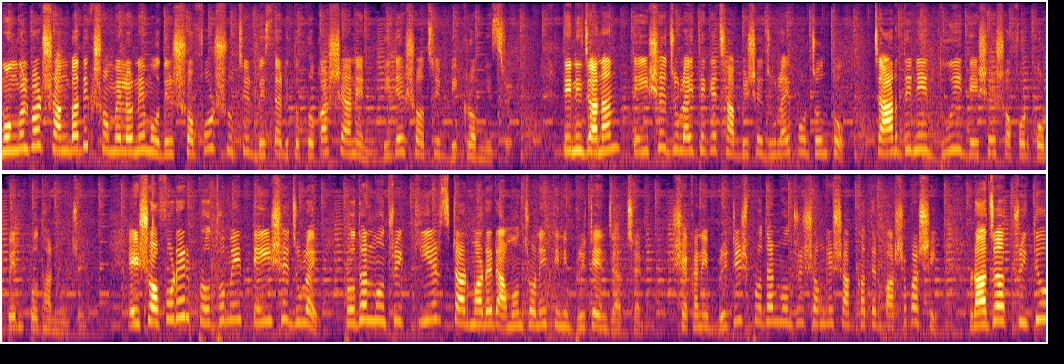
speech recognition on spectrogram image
মঙ্গলবার সাংবাদিক সম্মেলনে মোদীর সফর সূচির বিস্তারিত প্রকাশ্যে আনেন বিদেশ সচিব বিক্রম মিশ্রি। তিনি জানান, তেইশে জুলাই থেকে ছাব্বিশে জুলাই পর্যন্ত চার দিনে দুই দেশে সফর করবেন প্রধানমন্ত্রী। এই সফরের প্রথমে তেইশে জুলাই প্রধানমন্ত্রী কিয়ের স্টারমারের আমন্ত্রণে তিনি ব্রিটেন যাচ্ছেন। সেখানে ব্রিটিশ প্রধানমন্ত্রীর সঙ্গে সাক্ষাতের পাশাপাশি রাজা তৃতীয়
